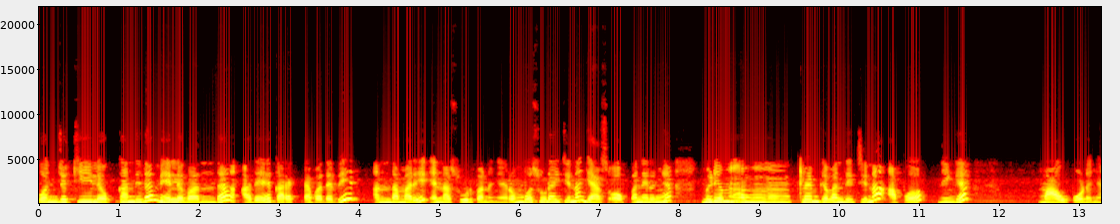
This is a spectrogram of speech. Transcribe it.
கொஞ்சம் கீழே உட்காந்து தான் மேலே வந்தால் அதே கரெக்டாக பதவி அந்த மாதிரி என்ன சூடு பண்ணுங்கள் ரொம்ப சூடாயிடுச்சுன்னா கேஸ் ஆஃப் பண்ணிடுங்க மீடியம் ஃப்ளேம்க்கு வந்துச்சுன்னா அப்போது நீங்கள் மாவு போடுங்க.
